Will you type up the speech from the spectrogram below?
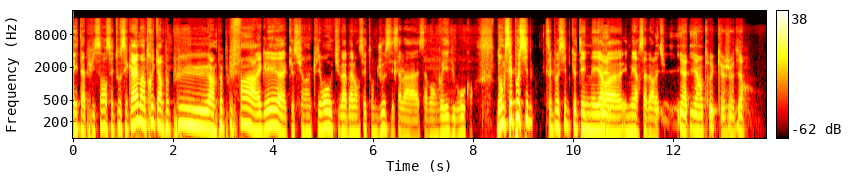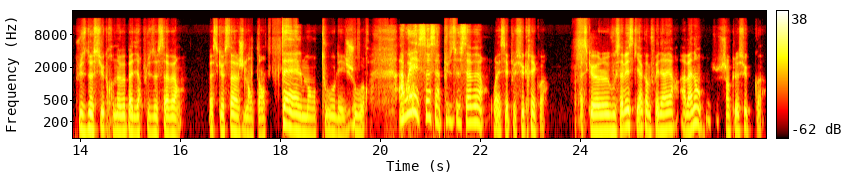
et ta puissance et tout. C'est quand même un truc un peu plus, un peu plus fin à régler euh, que sur un Cliro où tu vas balancer ton juice et ça va, ça va envoyer du gros camp. Donc c'est possible. C'est possible que tu aies une meilleure, euh, une meilleure saveur là-dessus. Il y, a- il y a un truc que je veux dire. Plus de sucre ne veut pas dire plus de saveur. Parce que ça, je l'entends tellement tous les jours. Ah ouais, ça, ça a plus de saveur. Ouais, c'est plus sucré, quoi. Parce que vous savez ce qu'il y a comme fruit derrière? Ah bah non, je que le sucre, quoi.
